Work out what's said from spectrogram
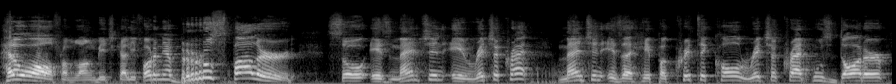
Hello all from Long Beach, California. Bruce Pollard. So is Manchin a richocrat? Manchin is a hypocritical richocrat whose daughter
